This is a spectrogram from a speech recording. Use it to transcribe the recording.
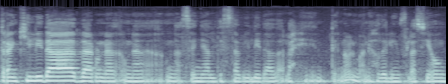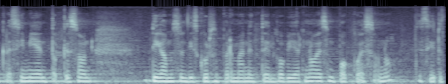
tranquilidad, dar una, una, señal de estabilidad a la gente, ¿no? el manejo de la inflación, crecimiento, que son, digamos, el discurso permanente del gobierno, es un poco eso, ¿no? Es decir,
